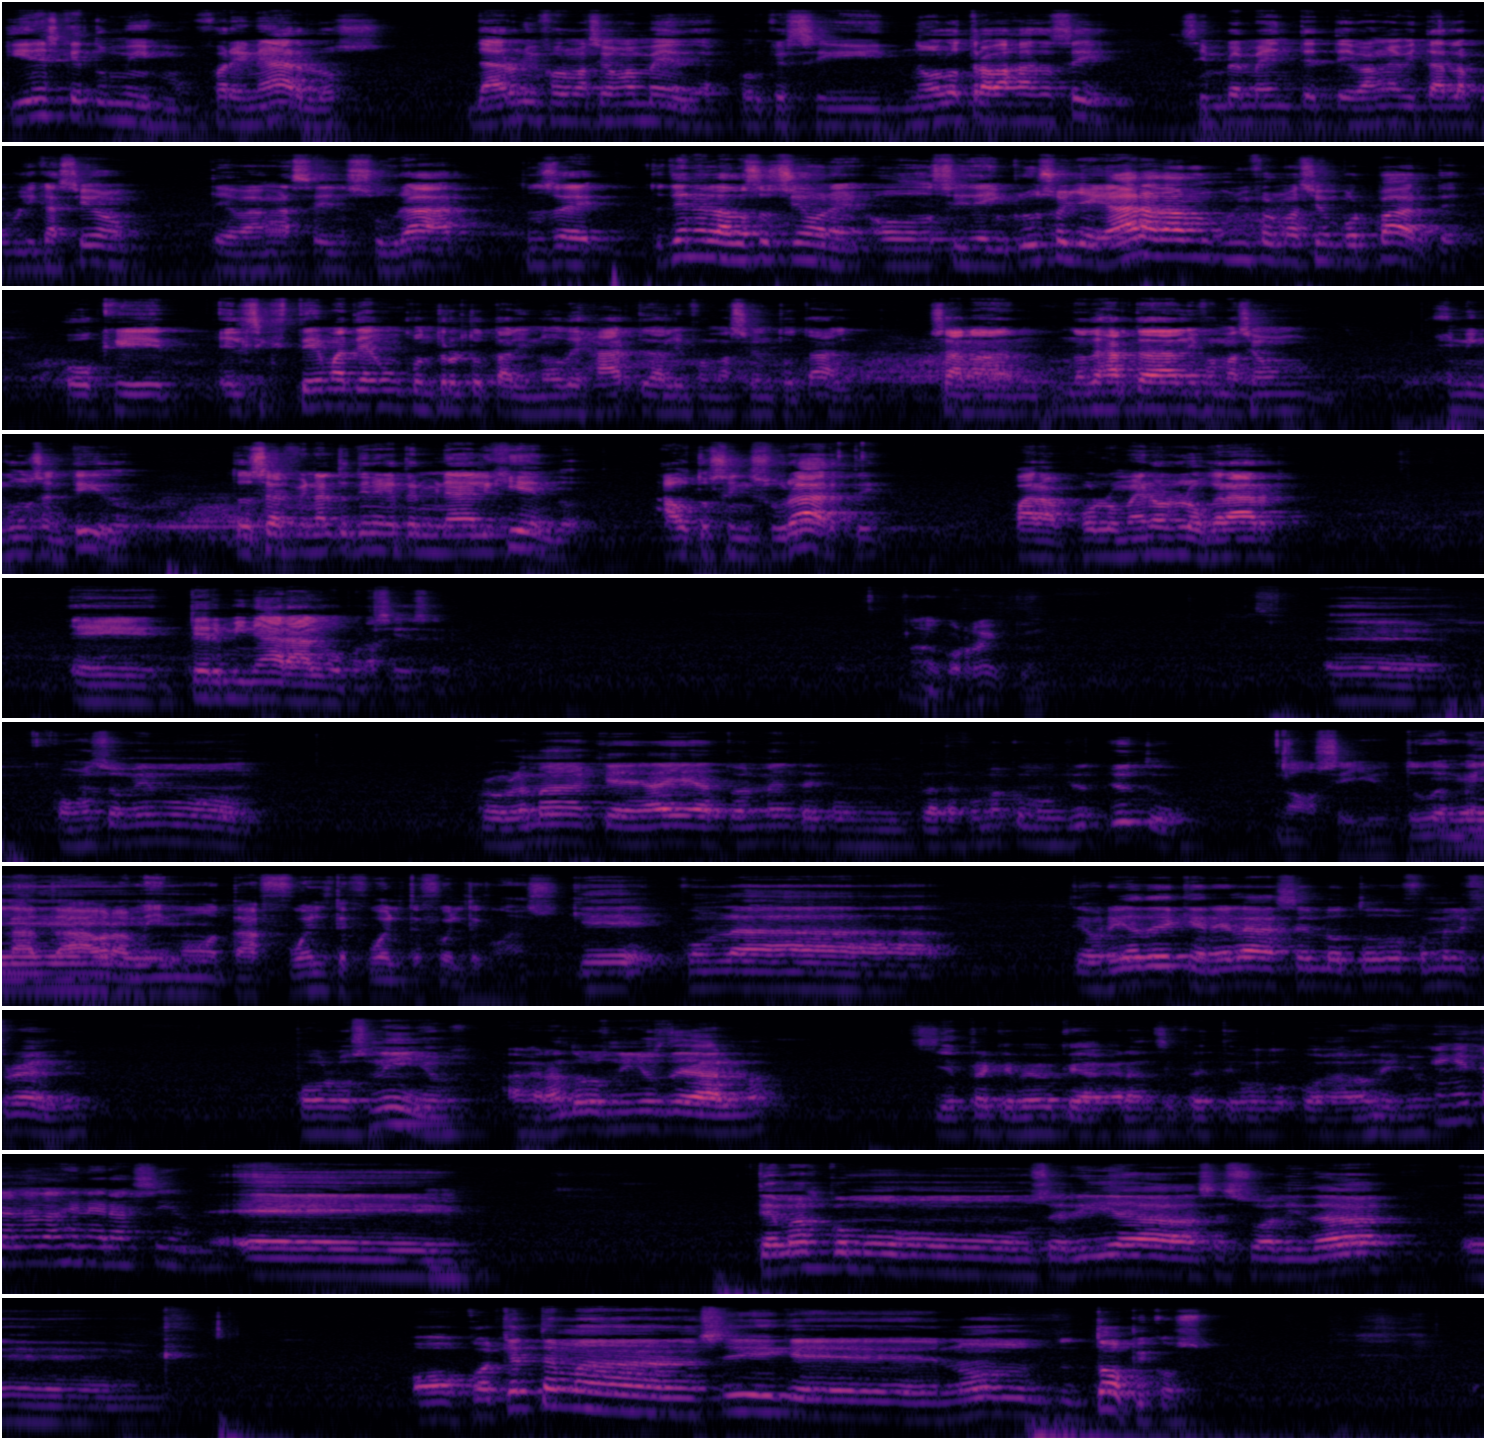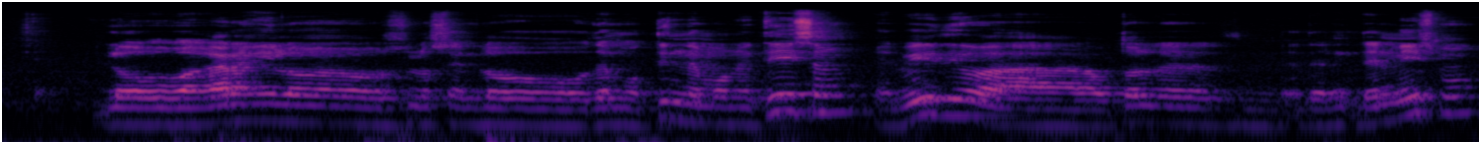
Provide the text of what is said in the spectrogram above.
tienes que tú mismo frenarlos, dar una información a media, porque si no lo trabajas así, simplemente te van a evitar la publicación, te van a censurar. Entonces, tú tienes las dos opciones, o si de incluso llegar a dar un- una información por parte, o que el sistema te haga un control total y no dejarte dar la información total. O sea, no, no dejarte dar la información en ningún sentido. Entonces, al final tú tienes que terminar eligiendo autocensurarte para por lo menos lograr eh, terminar algo, por así decirlo. Ah, correcto. Eh, con eso mismo, problema que hay actualmente con plataformas como YouTube, No, sí, YouTube en verdad está ahora mismo está fuerte, fuerte, fuerte con eso. que con la teoría de querer hacerlo todo family friendly, por los niños, agarrando a los niños de alma, siempre que veo que agarran siempre te ojo a los niños, En esta nueva generación. eh, temas como sería sexualidad eh, o cualquier tema así que no tópicos lo agarran y los, los, lo demo- demonetizan el vídeo al autor del, del- del mismo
